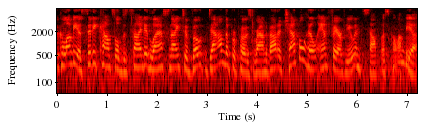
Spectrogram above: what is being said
The Columbia City Council decided last night to vote down the proposed roundabout at Chapel Hill and Fairview in Southwest Columbia.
